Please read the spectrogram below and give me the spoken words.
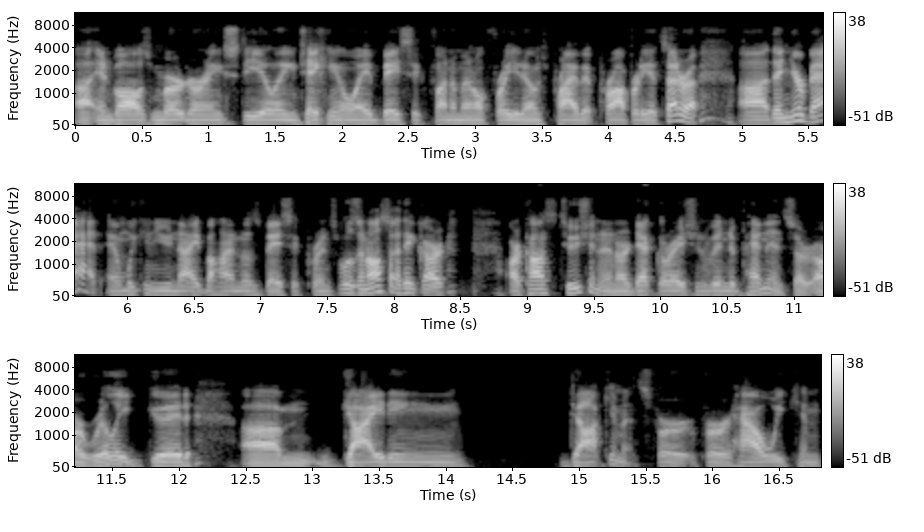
uh, involves murdering, stealing, taking away basic fundamental freedoms, private property, etc., uh, then you're bad, and we can unite behind those basic principles. And also, I think our our Constitution and our Declaration of Independence are, are really good um, guiding documents for for how we can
